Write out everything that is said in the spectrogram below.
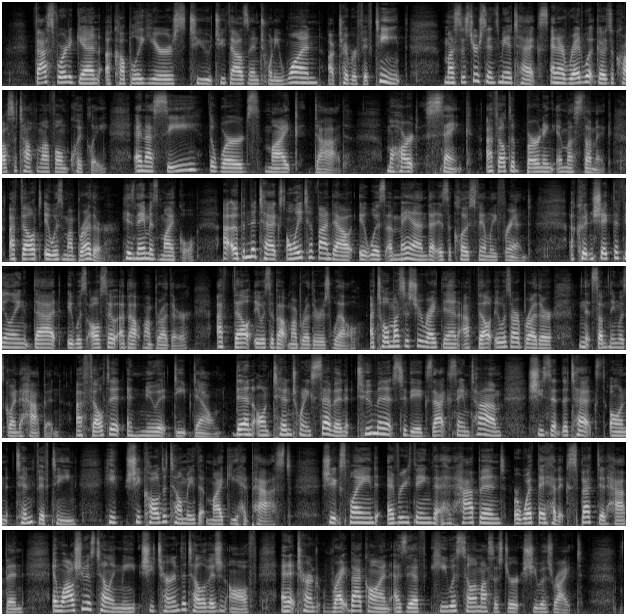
Fast forward again a couple of years to 2021, October 15th. My sister sends me a text, and I read what goes across the top of my phone quickly, and I see the words, Mike died. My heart sank. I felt a burning in my stomach. I felt it was my brother. His name is Michael. I opened the text only to find out it was a man that is a close family friend. I couldn't shake the feeling that it was also about my brother. I felt it was about my brother as well. I told my sister right then I felt it was our brother and that something was going to happen. I felt it and knew it deep down. Then on 1027, 2 minutes to the exact same time, she sent the text on 1015. He she called to tell me that Mikey had passed. She explained everything that had happened or what they had expected happened, and while she was telling me, she turned the television off and it turned right back on as if he was telling my sister she was right.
